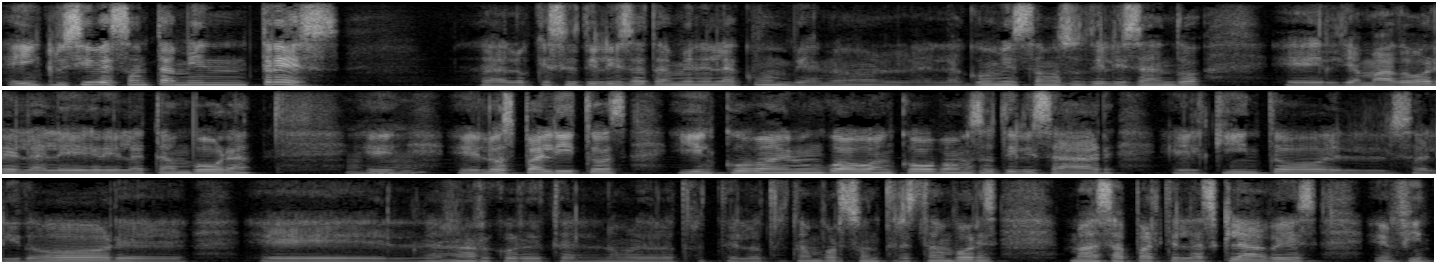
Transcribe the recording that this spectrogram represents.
e inclusive son también tres. Sea, lo que se utiliza también en la cumbia, ¿no? En la cumbia estamos utilizando el llamador, el alegre, la tambora, eh, eh, los palitos, y en Cuba, en un guaguancó, vamos a utilizar el quinto, el salidor, eh, el- no recuerdo el nombre del otro, del otro tambor, son tres tambores, más aparte las claves, en fin.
